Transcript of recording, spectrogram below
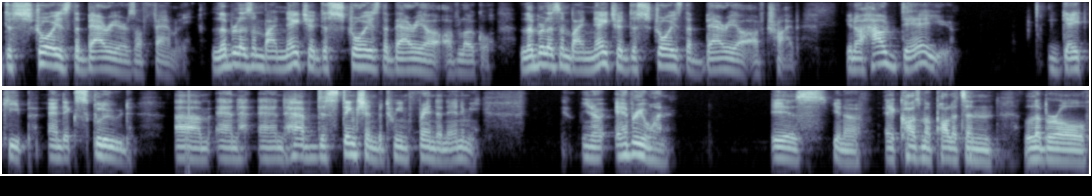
destroys the barriers of family. Liberalism by nature destroys the barrier of local. Liberalism by nature destroys the barrier of tribe. You know, how dare you gatekeep and exclude um, and and have distinction between friend and enemy? you know, everyone is, you know, a cosmopolitan, liberal,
